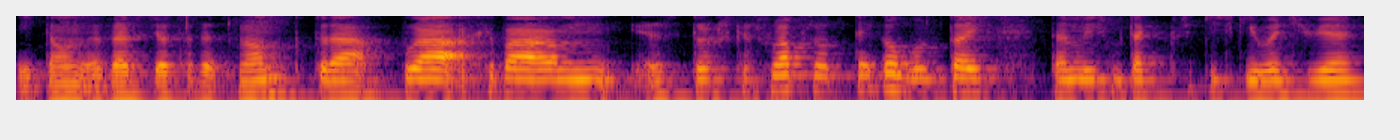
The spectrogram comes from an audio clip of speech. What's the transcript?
i tą wersję ostateczną, która była chyba mm, troszkę słabsza od tego, bo tutaj tam mieliśmy tak przyciski właściwie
